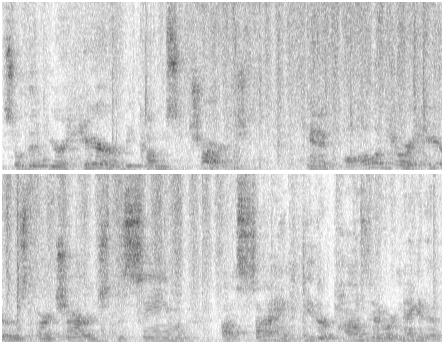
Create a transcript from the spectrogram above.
so that your hair becomes charged. And if all of your hairs are charged the same uh, sign, either positive or negative,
